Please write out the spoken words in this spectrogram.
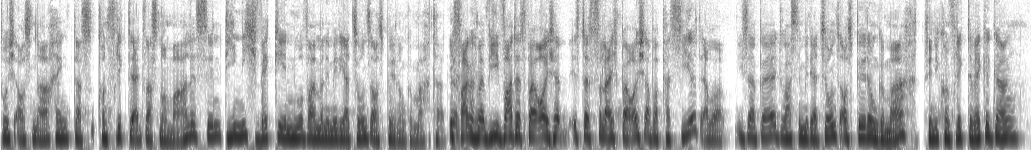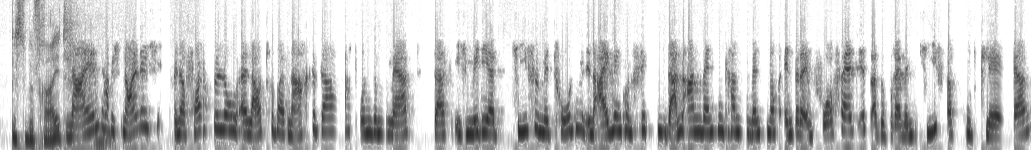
durchaus nachhängt, dass Konflikte etwas Normales sind, die nicht weggehen, nur weil man eine Mediationsausbildung gemacht hat. Ich frage euch mal, wie war das bei euch? Ist das vielleicht bei euch aber passiert? Aber Isabel, du hast eine Mediationsausbildung gemacht. Sind die Konflikte weggegangen? Bist du befreit? Nein, habe ich neulich in der Fortbildung äh, laut drüber nachgedacht und gemerkt, dass ich mediative Methoden in eigenen Konflikten dann anwenden kann, wenn es noch entweder im Vorfeld ist, also präventiv, was gut klären,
